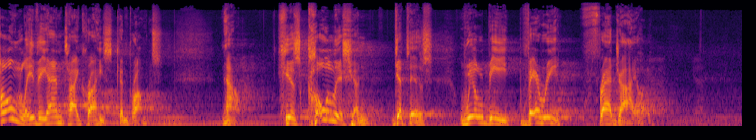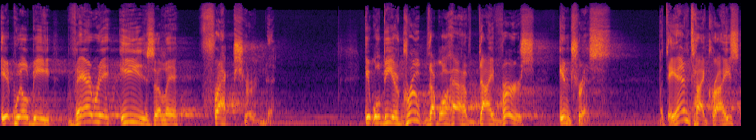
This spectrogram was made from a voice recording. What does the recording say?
only the Antichrist can promise. Now, his coalition, get this, will be very fragile. It will be very easily fractured. It will be a group that will have diverse interests. But the Antichrist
